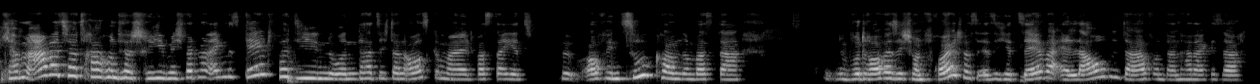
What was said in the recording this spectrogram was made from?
ich habe einen Arbeitsvertrag unterschrieben, ich werde mein eigenes Geld verdienen und hat sich dann ausgemalt, was da jetzt auf ihn zukommt und was da, worauf er sich schon freut, was er sich jetzt selber erlauben darf. Und dann hat er gesagt,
